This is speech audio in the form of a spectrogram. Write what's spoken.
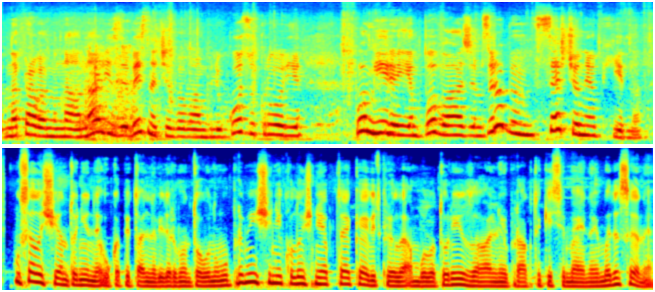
Направимо на аналізи, визначимо вам глюкозу крові, поміряємо, поважимо, зробимо все, що необхідно. У селищі Антоніни у капітально відремонтованому приміщенні колишньої аптеки відкрили амбулаторію загальної практики сімейної медицини.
